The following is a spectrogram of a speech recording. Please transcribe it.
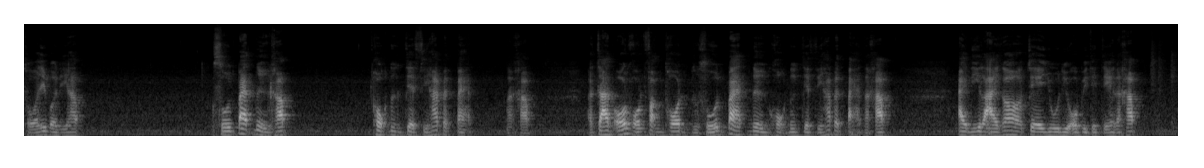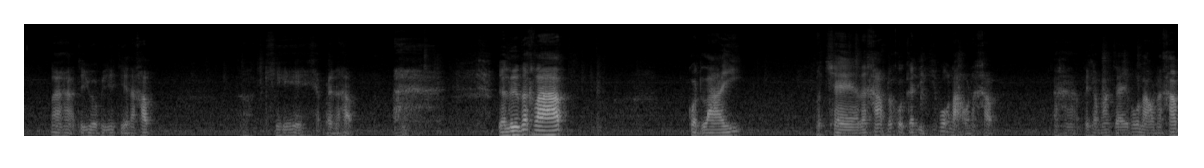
โทรที่เบอร์นี้ครับศูนย์แปดหนึ่งครับ หกหนึ่งเจ็ดสี่ห้าแปดแปดนะครับ อาจารย์โอ๊ตโหนฝั่งทนศูนย์แปดหนึ่งหกหนึ่งเจ็ดสี่ห้าแปดแปดนะครับ ID ไลน์ก็ JUDOBJJ นะครับ นะฮะ JUDOBJJ นะครับ โอเคไปนะครับ อย่าลืมนะครับ กดไลค์กดแชร์นะครับ แล้วกดกระดิ่งให้พวกเรานะครับนะฮะเป็นกำลังใจให้พวกเรานะครับ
